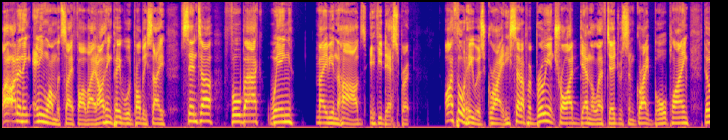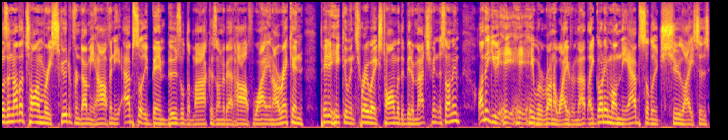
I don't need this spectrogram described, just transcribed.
I don't think anyone would say five eight. I think people would probably say centre, fullback, wing, maybe in the halves if you're desperate. I thought he was great. He set up a brilliant try down the left edge with some great ball playing. There was another time where he scooted from dummy half and he absolutely bamboozled the markers on about halfway. And I reckon Peter Hiku in three weeks' time with a bit of match fitness on him, I think he, he, he would have run away from that. They got him on the absolute shoelaces,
